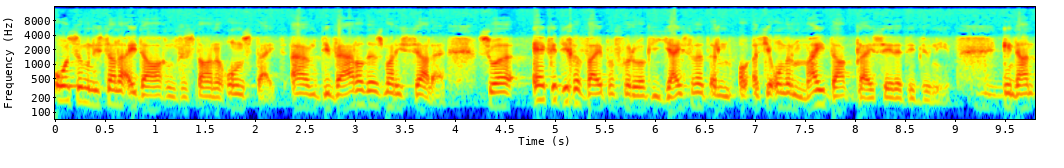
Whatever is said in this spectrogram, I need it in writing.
ons moet dieselfde uitdaging verstaan in ons tyd. Ehm um, die wêreld is maar dieselfde. So ek het nie gewyp of gerook nie. Jy sal dit in as jy onder my dak bly sê dit jy doen nie. Hmm. En dan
